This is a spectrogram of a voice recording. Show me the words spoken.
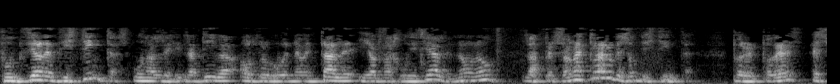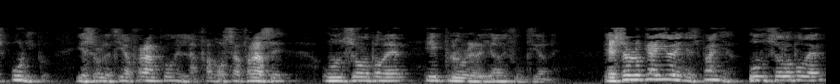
funciones distintas, unas legislativas, otras gubernamentales y otras judiciales. No, no. Las personas, claro que son distintas, pero el poder es único. Y eso lo decía Franco en la famosa frase, un solo poder y pluralidad de funciones. Eso es lo que hay hoy en España, un solo poder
